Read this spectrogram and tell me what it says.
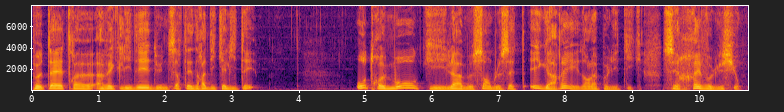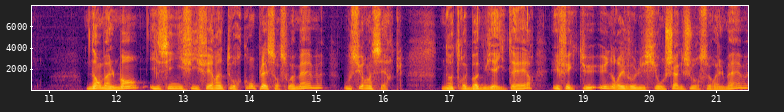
peut-être euh, avec l'idée d'une certaine radicalité, autre mot qui, là, me semble s'être égaré dans la politique, c'est révolution. Normalement, il signifie faire un tour complet sur soi-même ou sur un cercle. Notre bonne vieille Terre effectue une révolution chaque jour sur elle-même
